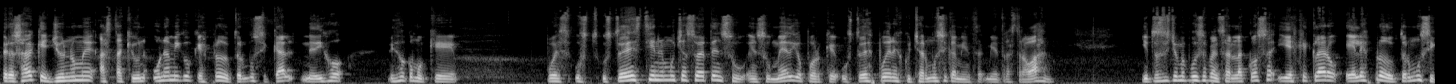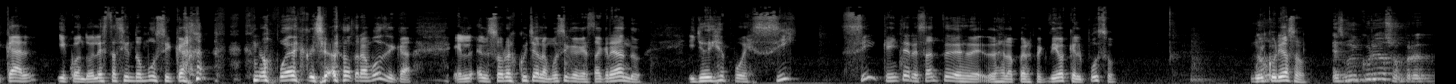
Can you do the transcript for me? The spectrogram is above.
Pero sabe que yo no me, hasta que un, un amigo que es productor musical me dijo, me dijo como que pues ustedes tienen mucha suerte en su, en su medio porque ustedes pueden escuchar música mientras, trabajan. Y entonces yo me puse a pensar la cosa y es que claro, él es productor musical y cuando él está haciendo música no puede escuchar otra música. Él, solo escucha la música que está creando. Y yo dije, pues sí, sí, qué interesante desde, desde la perspectiva que él puso. Muy curioso. Es muy curioso, pero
